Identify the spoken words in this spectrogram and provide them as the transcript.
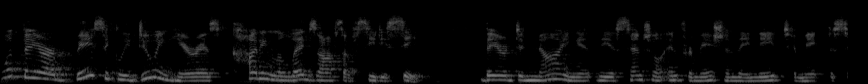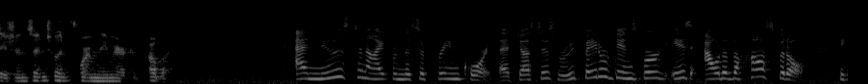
What they are basically doing here is cutting the legs off of CDC they are denying it the essential information they need to make decisions and to inform the American public. And news tonight from the Supreme Court that Justice Ruth Bader Ginsburg is out of the hospital. The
